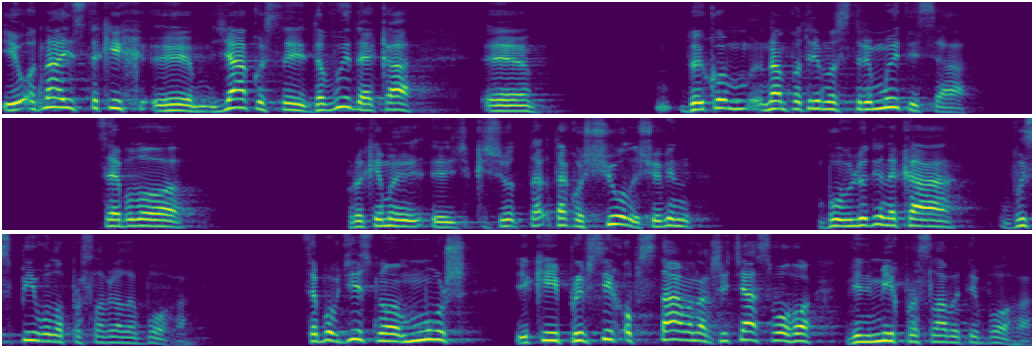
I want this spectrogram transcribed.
І одна із таких е, якостей Давида, яка, е, до якої нам потрібно стремитися, це було, про яке ми е, також чули, що він був людина, яка виспівувала, прославляла Бога. Це був дійсно муж, який при всіх обставинах життя свого він міг прославити Бога.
